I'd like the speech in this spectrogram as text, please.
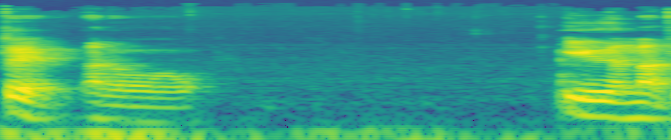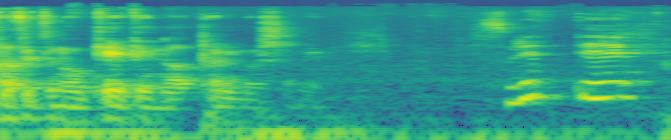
というあのいう、まあ、挫折の経験がありましたね。それってス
